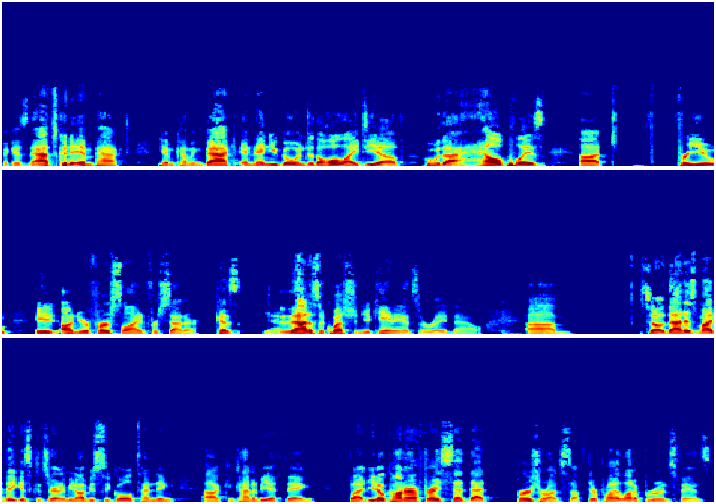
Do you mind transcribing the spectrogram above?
because that's going to impact him coming back. And then you go into the whole idea of who the hell plays, uh, for you on your first line for center because yeah. that is a question you can't answer right now. Um, so that is my biggest concern. I mean, obviously goaltending, uh, can kind of be a thing, but you know, Connor, after I said that Bergeron stuff, there are probably a lot of Bruins fans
